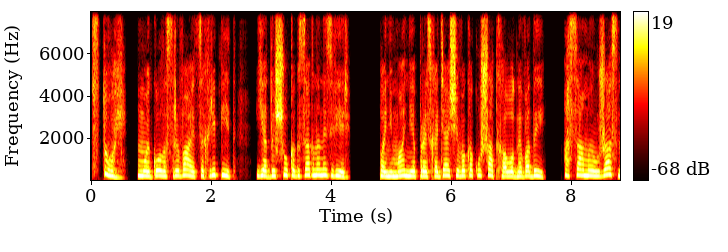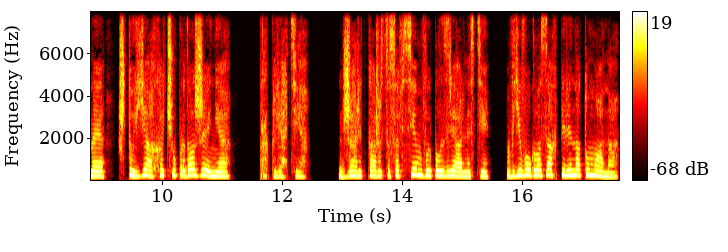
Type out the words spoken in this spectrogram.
«Стой!» Мой голос срывается, хрипит. Я дышу, как загнанный зверь. Понимание происходящего, как ушат холодной воды. А самое ужасное, что я хочу продолжения. Проклятие. Джаред, кажется, совсем выпал из реальности. В его глазах пелена тумана.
